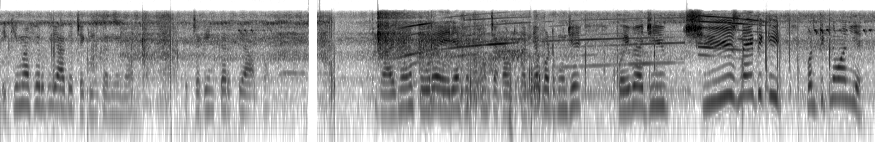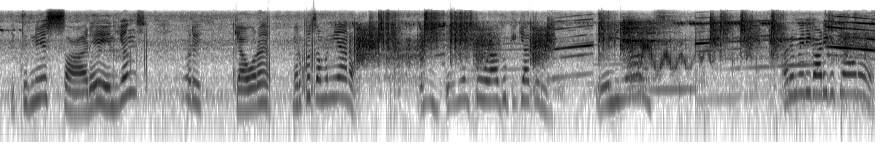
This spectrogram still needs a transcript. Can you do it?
लेकिन मैं फिर भी आगे चेकिंग करने जाऊँगा तो चेकिंग करके आता हूँ। गाइस मैंने पूरा एरिया फिफ्टीन चेकआउट कर लिया बट मुझे कोई भी अजीब चीज़ नहीं दिखी। बट दिखने वाली है। इतने सारे एलियंस अरे, क्या हो रहा है? मेरे को समझ नहीं आ रहा। एलियंस को उड़ा दूँ कि क्या करूँ? एलियंस अरे मेरी गाड़ी का क्या हो रहा है?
